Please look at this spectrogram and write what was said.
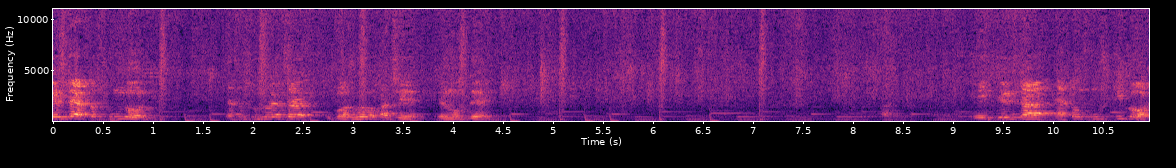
তেলটা এত সুন্দর এত সুন্দর একটা গন্ধ আছে এর মধ্যে। এই তেলটা এত পুষ্টিকর,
